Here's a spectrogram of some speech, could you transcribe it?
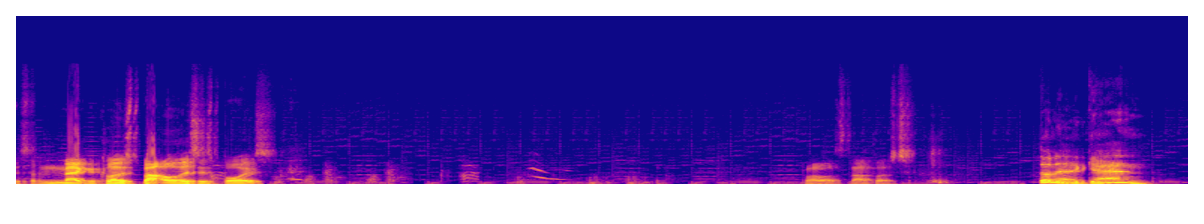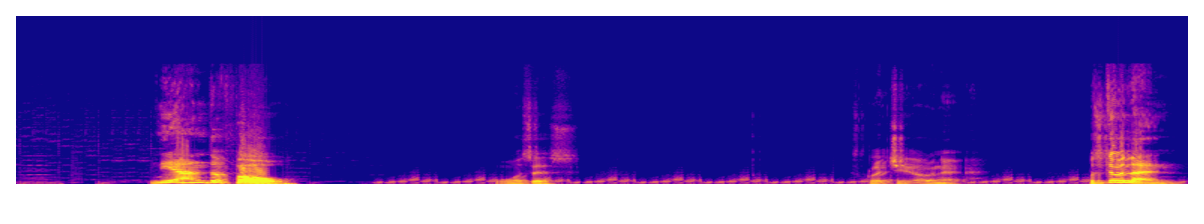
It's a mega close battle, this is, boys. Well, it's not close. Done it again! Neanderthal! What's this? It's glitchy though, isn't it? What's it doing then?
